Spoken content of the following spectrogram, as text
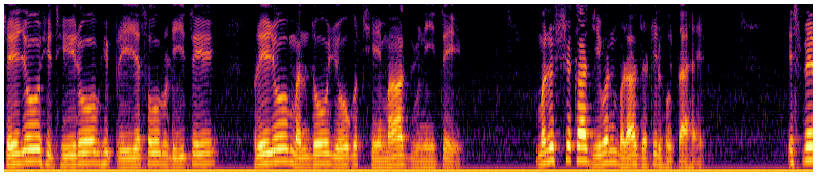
श्रेयो हि धीरोभिप्रेयसो वृणीते, प्रेयो मंदो योग क्षेमाद वृणीते मनुष्य का जीवन बड़ा जटिल होता है। इसमें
